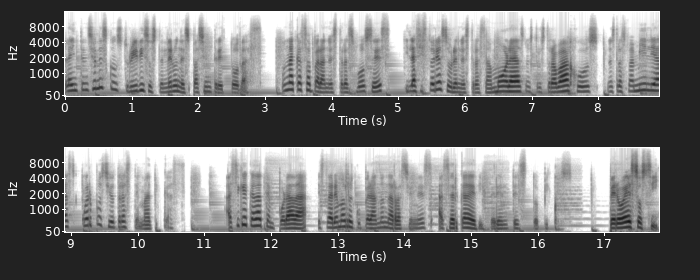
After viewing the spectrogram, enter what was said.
La intención es construir y sostener un espacio entre todas, una casa para nuestras voces y las historias sobre nuestras amoras, nuestros trabajos, nuestras familias, cuerpos y otras temáticas. Así que cada temporada estaremos recuperando narraciones acerca de diferentes tópicos. Pero eso sí,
